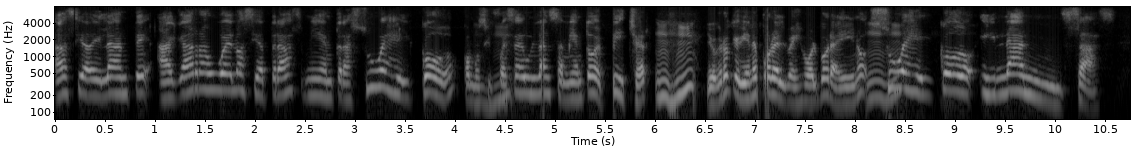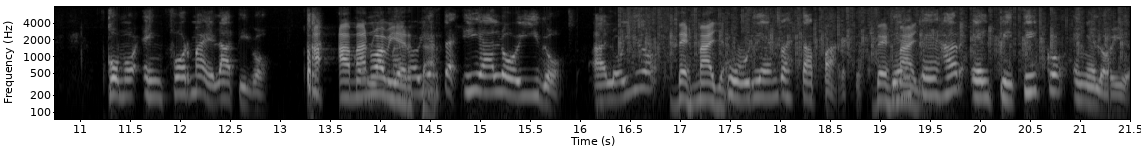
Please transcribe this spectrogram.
hacia adelante, agarra vuelo hacia atrás mientras subes el codo, como si fuese un lanzamiento de pitcher. Yo creo que viene por el béisbol por ahí, ¿no? Subes el codo y lanzas como en forma de látigo. A, mano la abierta. y al oído, al oído Desmaya. cubriendo esta parte. Desmaya. Tienes que dejar el pitico en el oído,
